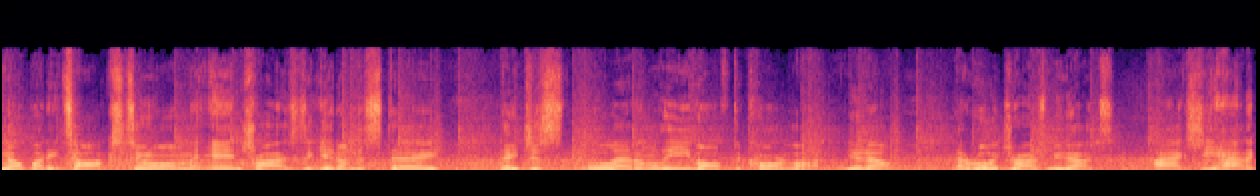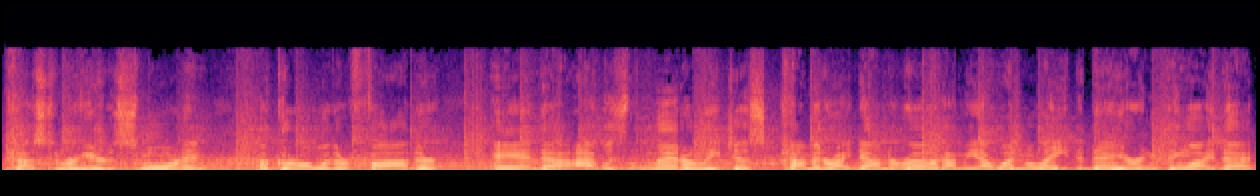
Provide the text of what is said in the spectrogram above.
Nobody talks to them and tries to get them to stay. They just let them leave off the car lot, you know? That really drives me nuts. I actually had a customer here this morning, a girl with her father, and uh, I was literally just coming right down the road. I mean, I wasn't late today or anything like that,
